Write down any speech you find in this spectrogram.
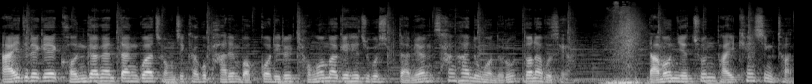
아이들에게 건강한 땅과 정직하고 바른 먹거리를 경험하게 해주고 싶다면 상하농원으로 떠나보세요. 남원예촌 바이 켄싱턴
